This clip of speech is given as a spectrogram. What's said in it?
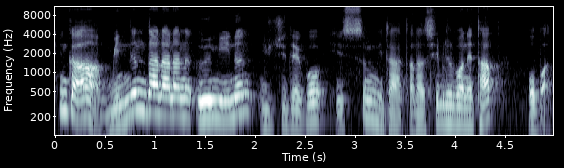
그러니까 믿는다라는 의미는 유지되고 있습니다. 따라서 11번의 답 5번.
